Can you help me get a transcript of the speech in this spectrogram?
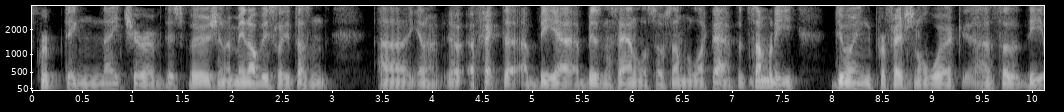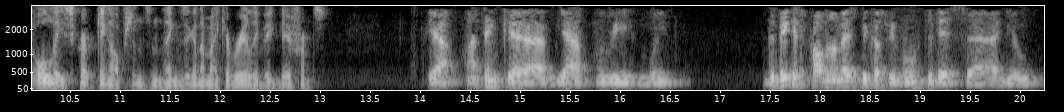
scripting nature of this version, I mean, obviously it doesn't, uh, you know, affect a, a, business analyst or someone like that, but somebody doing professional work uh, so that the all these scripting options and things are going to make a really big difference. Yeah, I think, uh, yeah, we, we, the biggest problem is because we moved to this uh, new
